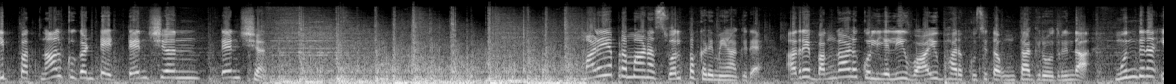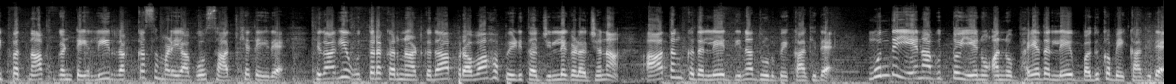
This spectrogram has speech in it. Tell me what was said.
ಇಪ್ಪತ್ನಾಲ್ಕು ಗಂಟೆ ಟೆನ್ಷನ್ ಟೆನ್ಷನ್. ಮಳೆಯ ಪ್ರಮಾಣ ಸ್ವಲ್ಪ ಕಡಿಮೆಯಾಗಿದೆ. ಆದರೆ ಬಂಗಾಳ ಕೊಲ್ಲಿಯಲ್ಲಿ ವಾಯುಭಾರ ಕುಸಿತ ಉಂಟಾಗಿರೋದ್ರಿಂದ ಮುಂದಿನ ಇಪ್ಪತ್ನಾಲ್ಕು ಗಂಟೆಯಲ್ಲಿ ರಕ್ಕಸ ಮಳೆಯಾಗೋ ಸಾಧ್ಯತೆ ಇದೆ. ಹೀಗಾಗಿ ಉತ್ತರ ಕರ್ನಾಟಕದ ಪ್ರವಾಹ ಪೀಡಿತ ಜಿಲ್ಲೆಗಳ ಜನ ಆತಂಕದಲ್ಲೇ ದಿನ ದೂಡಬೇಕಾಗಿದೆ. ಮುಂದೆ ಏನಾಗುತ್ತೋ ಏನೋ ಅನ್ನೋ ಭಯದಲ್ಲೇ ಬದುಕಬೇಕಾಗಿದೆ.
